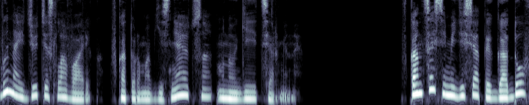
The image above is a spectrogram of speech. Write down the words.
вы найдете словарик, в котором объясняются многие термины. В конце 70-х годов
